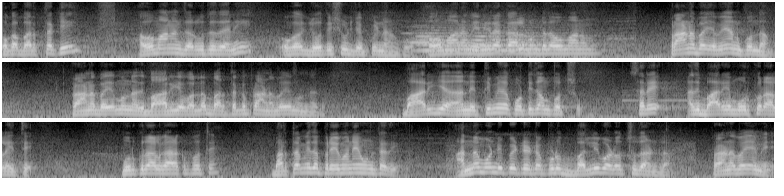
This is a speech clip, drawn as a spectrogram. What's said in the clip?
ఒక భర్తకి అవమానం జరుగుతుందని ఒక జ్యోతిష్యుడు చెప్పిండు అనుకో. అవమానం ఎన్ని రకాలుగా ఉంటుంది అవమానం? ప్రాణభయమే అనుకుందాం. ప్రాణభయం ఉన్నది. భార్య వల్ల భర్తకి ప్రాణభయం ఉన్నది. భార్య నెత్తి మీద కొట్టి చంపొచ్చు. సరే అది భార్య మూర్ఖురాలైతే. మూర్ఖురాలు కాకపోతే భర్త మీద ప్రేమనే ఉంటుంది. అన్నం వండి పెట్టేటప్పుడు బల్లి పడవచ్చు దాంట్లో. ప్రాణభయమే.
